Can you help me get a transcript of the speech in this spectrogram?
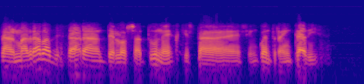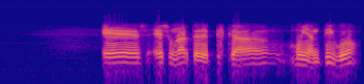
La almadraba de Zara de los Atunes, que se encuentra en Cádiz, es, es un arte de pesca muy antiguo.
